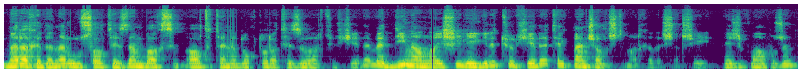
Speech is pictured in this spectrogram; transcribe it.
merak edenler ulusal tezden baksın. 6 tane doktora tezi var Türkiye'de ve din anlayışı ile ilgili Türkiye'de tek ben çalıştım arkadaşlar. Şeyi, Necip Mahfuz'un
